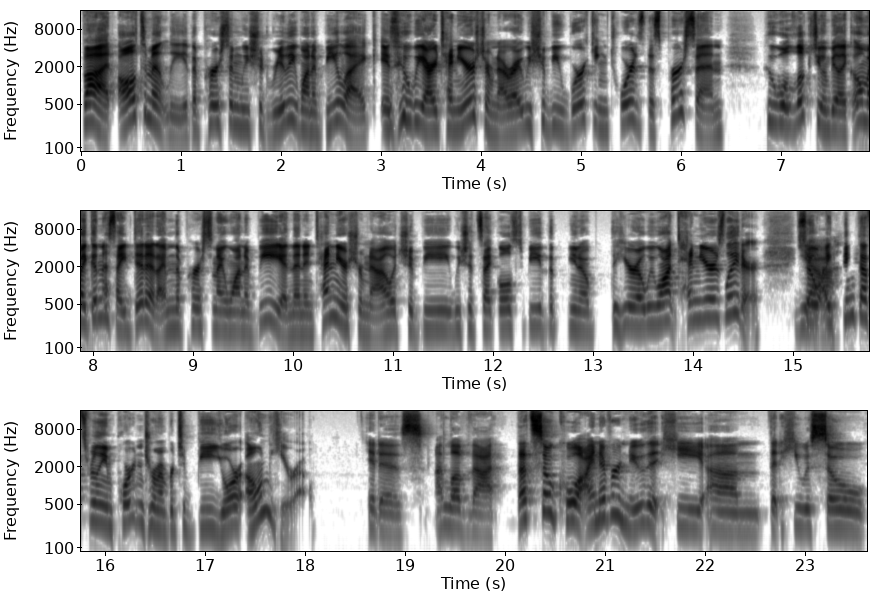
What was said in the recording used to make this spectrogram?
But ultimately the person we should really want to be like is who we are 10 years from now right? We should be working towards this person who will look to you and be like oh my goodness i did it. I'm the person i want to be. And then in 10 years from now it should be we should set goals to be the you know the hero we want 10 years later. Yeah. so i think that's really important to remember to be your own hero it is. I love that. That's so cool. I never knew that he um that he was so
